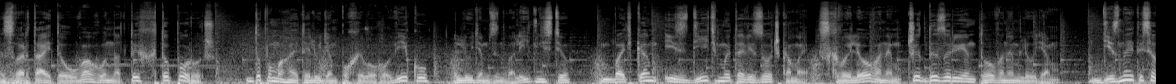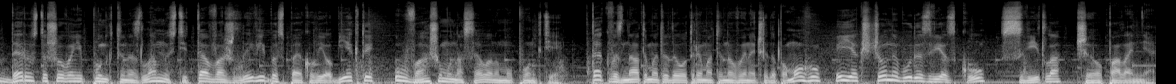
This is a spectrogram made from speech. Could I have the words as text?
Звертайте увагу на тих, хто поруч. Допомагайте людям похилого віку, людям з інвалідністю, батькам із дітьми та візочками, схвильованим чи дезорієнтованим людям. Дізнайтеся, де розташовані пункти незламності та важливі безпекові об'єкти у вашому населеному пункті. Так ви знатимете, де отримати новини чи допомогу, якщо не буде зв'язку, світла чи опалення.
